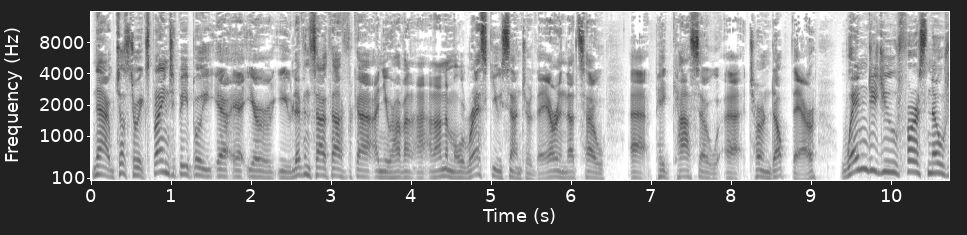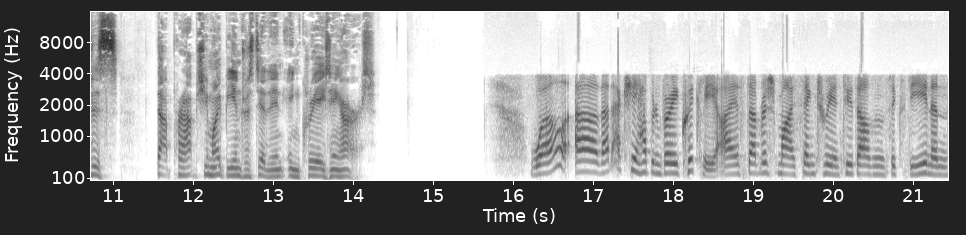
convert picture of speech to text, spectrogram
Now, just to explain to people, uh, you live in South Africa and you have an, an animal rescue centre there, and that's how uh, Pigcasso uh, turned up there. When did you first notice that perhaps you might be interested in, in creating art? Well, uh, that actually happened very quickly. I established my sanctuary in 2016, and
